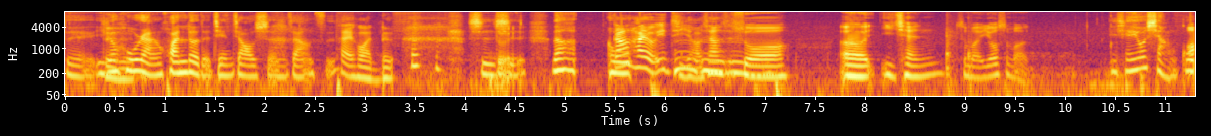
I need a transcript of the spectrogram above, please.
对，一个忽然欢乐的尖叫声这样子，太欢乐，是是。那刚刚还有一题好像是说，呃，以前什么有什么，以前有想过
